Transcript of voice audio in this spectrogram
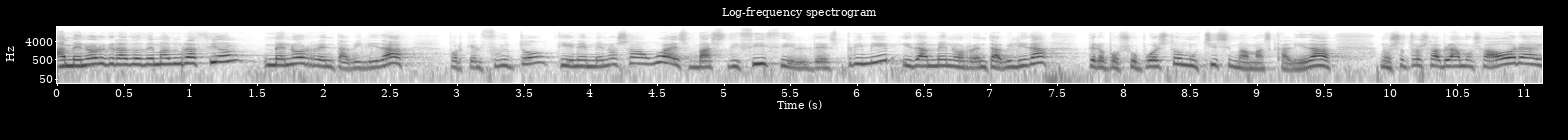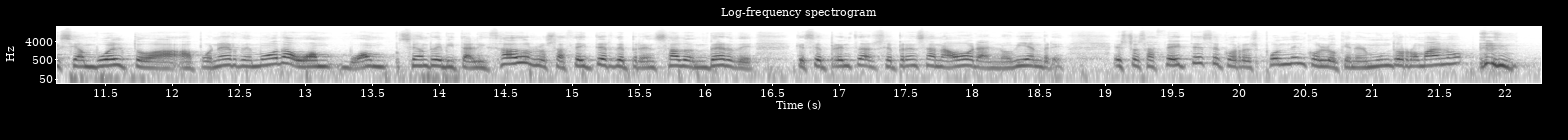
A menor grado de maduración, menor rentabilidad, porque el fruto tiene menos agua, es más difícil de exprimir y da menos rentabilidad, pero por supuesto muchísima más calidad. Nosotros hablamos ahora y se han vuelto a, poner de moda o, se han revitalizado los aceites de prensado en verde, que se se prensan ahora en noviembre. Estos aceites se corresponden con lo que en el mundo romano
